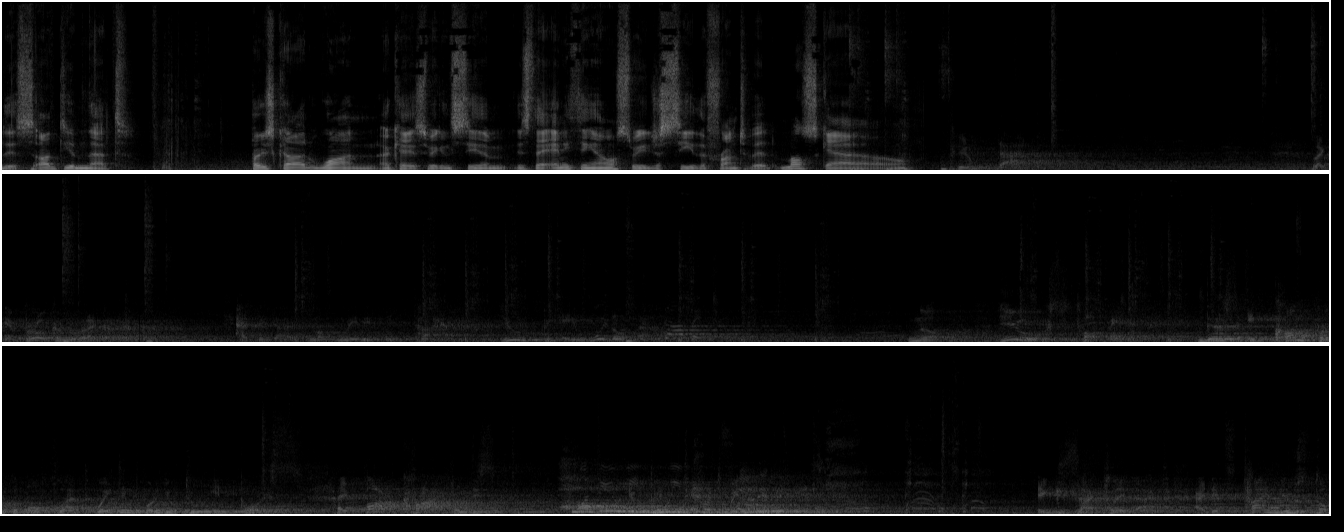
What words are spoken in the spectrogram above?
this, Art Artyom that. Postcard one. Okay, so we can see them. Is there anything else? We just see the front of it. Moscow. Like a broken record. Had the guys not made it in time, you'd be a widow now. Stop it. No, you stop it. There's a comfortable flat waiting for you two in Polis. A far cry from this hovel you pretend to be living in. Exactly that. And it's time you stop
